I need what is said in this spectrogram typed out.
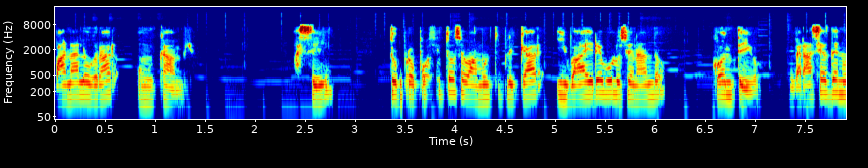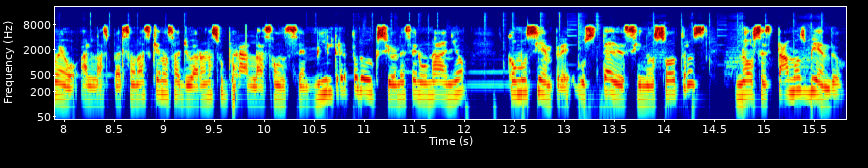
van a lograr un cambio. Así, tu propósito se va a multiplicar y va a ir evolucionando contigo. Gracias de nuevo a las personas que nos ayudaron a superar las 11.000 reproducciones en un año. Como siempre, ustedes y nosotros nos estamos viendo.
